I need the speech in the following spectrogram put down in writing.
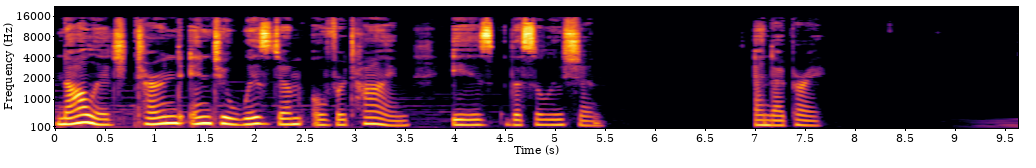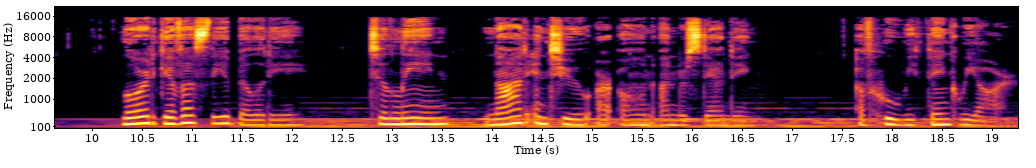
Knowledge turned into wisdom over time is the solution. And I pray. Lord, give us the ability to lean not into our own understanding of who we think we are,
